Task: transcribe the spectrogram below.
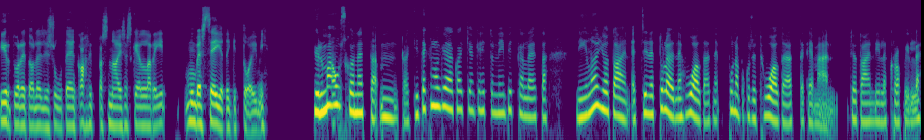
virtuaalitodellisuuteen, kahlippas naisessa kellariin. Mun mielestä se ei jotenkin toimi. Kyllä mä uskon, että mm, kaikki teknologia ja kaikki on kehittynyt niin pitkälle, että niillä on jotain, että sinne tulee ne huoltajat, ne punapukuiset huoltajat tekemään jotain niille kropille.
